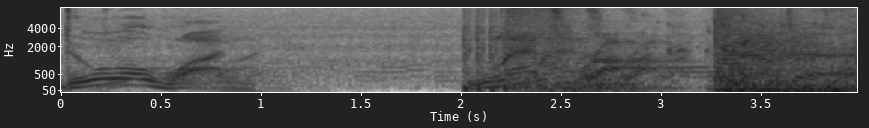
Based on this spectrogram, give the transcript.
Duel 1. Let's, Let's rock. rock. Counter.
